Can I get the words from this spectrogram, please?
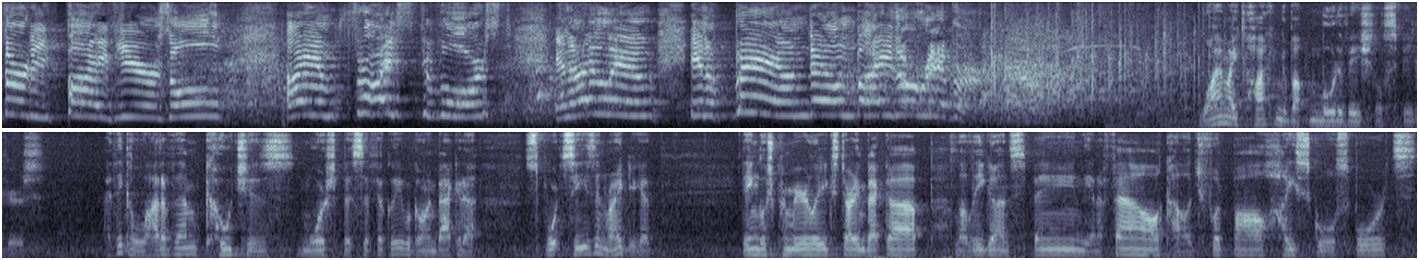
35 years old. I am thrice divorced, and I live in a van down by the river. Why am I talking about motivational speakers? I think a lot of them, coaches more specifically, we're going back at a sports season, right? You got the English Premier League starting back up, La Liga in Spain, the NFL, college football, high school sports.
